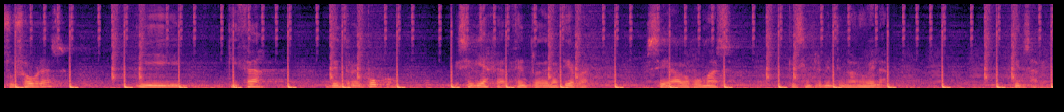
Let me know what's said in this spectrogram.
Sus obras y quizá dentro de poco ese viaje al centro de la Tierra sea algo más que simplemente una novela. ¿Quién sabe?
